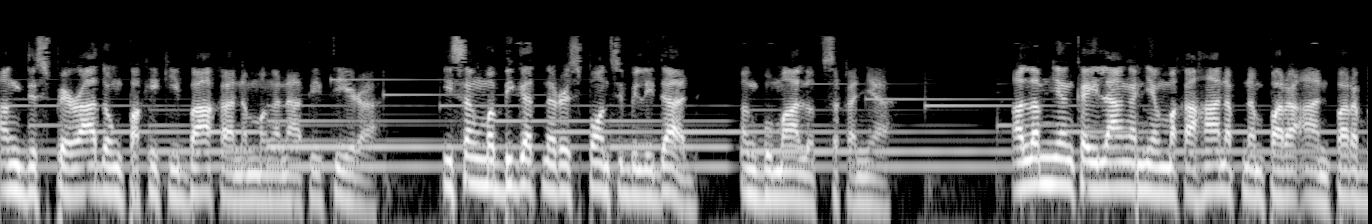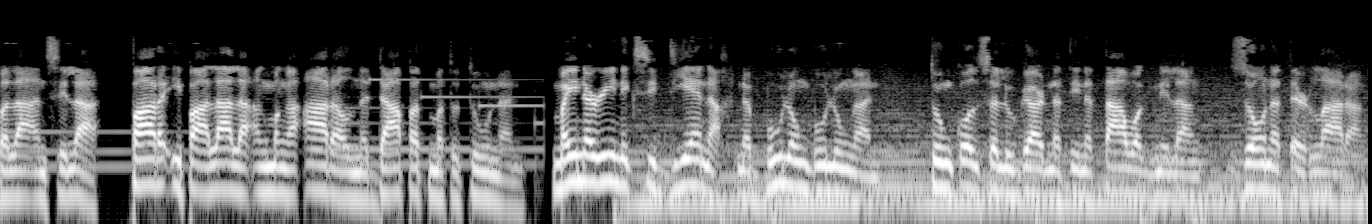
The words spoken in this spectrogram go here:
ang desperadong pakikibaka ng mga natitira. Isang mabigat na responsibilidad ang bumalot sa kanya. Alam niyang kailangan niyang makahanap ng paraan para balaan sila, para ipaalala ang mga aral na dapat matutunan. May narinig si Dienach na bulong-bulungan tungkol sa lugar na tinatawag nilang Zona Terlarang.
